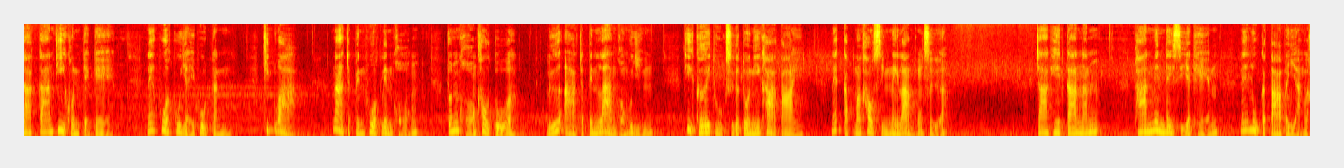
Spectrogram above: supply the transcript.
จากการที่คนแก่ๆ และพวกผู้ใหญ่พูดกัน คิดว่าน่าจะเป็นพวกเล่นของ จนของเข้าตัว หรืออาจจะเป็นร่างของผู้หญิง ที่เคยถูกเสือตัวนี้ฆ่าตาย และกลับมาเข้าสิงในร่างของเสือ จากเหตุการณ์นั้น พานเม่นได้เสียแขนและลูกกระตาไปอย่างละ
